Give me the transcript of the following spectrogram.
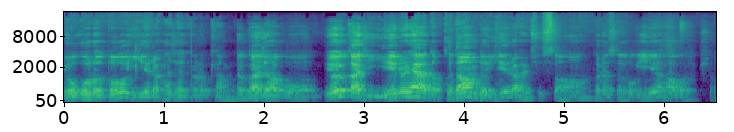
요거로도 이해를 하셔야 돼요. 이렇게 하면. 여기까지 하고 여기까지 이해를 해야 돼. 그 다음도 이해를 할 수 있어. 그래서 꼭 이해하고 오십시오.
